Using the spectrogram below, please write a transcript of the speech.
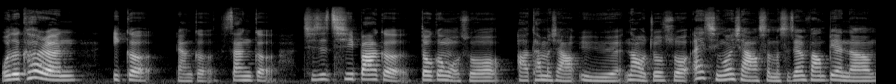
我的客人一个、两个、三个。其实七八个都跟我说啊，他们想要预约，那我就说，哎，请问想要什么时间方便呢？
